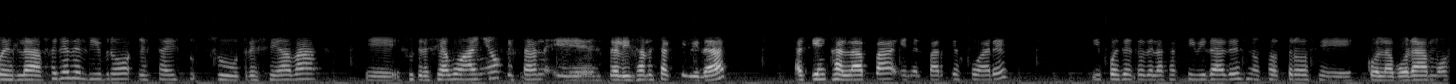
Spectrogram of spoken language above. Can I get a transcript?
Pues la Feria del Libro, esta es su treceava, eh, su treceavo año que están eh, realizando esta actividad aquí en Jalapa, en el Parque Juárez. Y pues dentro de las actividades nosotros eh, colaboramos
